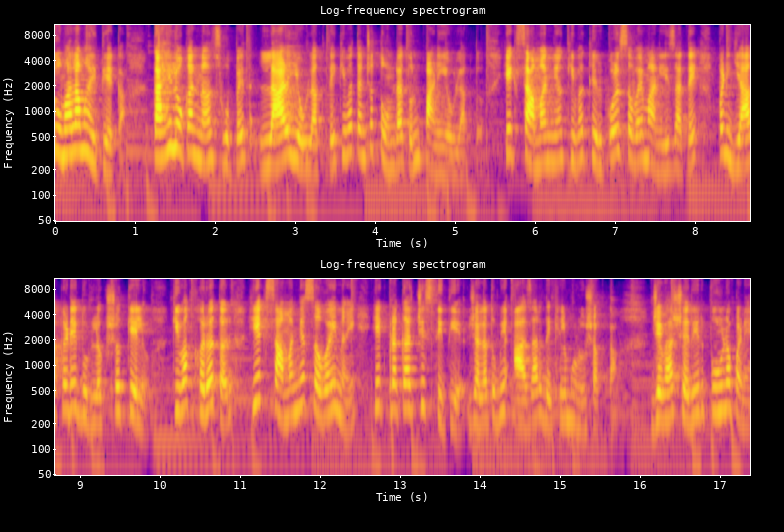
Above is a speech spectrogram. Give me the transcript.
तुम्हाला माहिती आहे का? काही लोकांना झोपेत लाळ येऊ लागते किंवा त्यांच्या तोंडातून पाणी येऊ लागतं. ही एक सामान्य किंवा किरकोळ सवय मानली जाते पण याकडे दुर्लक्ष केलं किंवा खरं तर ही एक सामान्य सवय नाही ही एक प्रकारची स्थिती आहे ज्याला तुम्ही आजार देखील म्हणू शकता. जेव्हा शरीर पूर्णपणे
